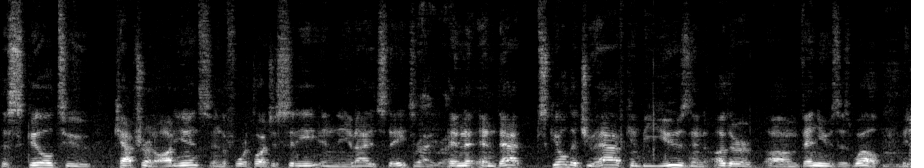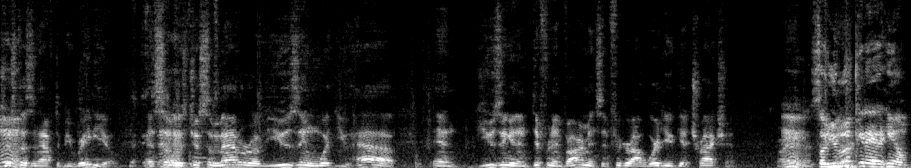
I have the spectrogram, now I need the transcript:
the skill to capture an audience in the fourth largest city in the United States. Right, right. And and that skill that you have can be used in other um, venues as well. It just doesn't have to be radio. And so it's just a matter of using what you have and using it in different environments and figure out where do you get traction. Right? Mm, So you're looking at him.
